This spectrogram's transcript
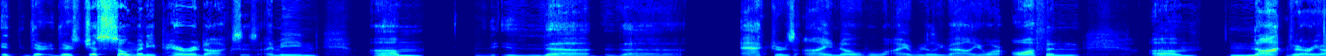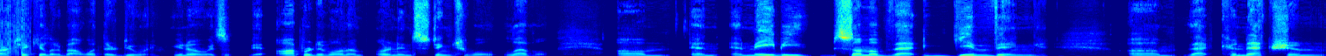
it there, there's just so many paradoxes. I mean, um, the the actors I know who I really value are often um, not very articulate about what they're doing. You know, it's operative on a on an instinctual level, um, and and maybe some of that giving, um, that connection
